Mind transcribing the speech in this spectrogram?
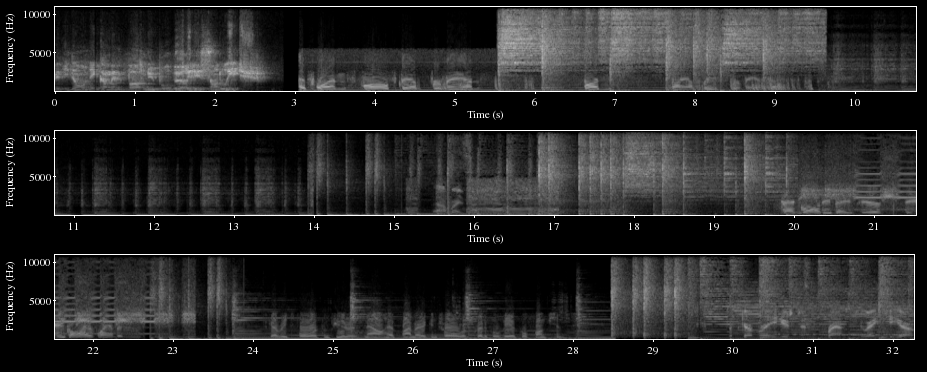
Mais dis donc, on n'est quand même pas venu pour beurrer des sandwichs. It's one small step for man, one giant leap for mankind. I'm ready. Tranquility Base here. The Eagle has landed. Discovery's four computers now have primary control of critical vehicle functions. Discovery Houston, press to ATO.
